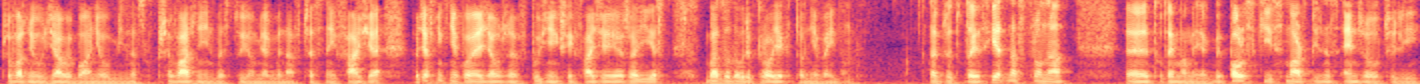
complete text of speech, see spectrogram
przeważnie udziały, bo anioł biznesów przeważnie inwestują jakby na wczesnej fazie, chociaż nikt nie powiedział, że w późniejszej fazie, jeżeli jest bardzo dobry projekt, to nie wejdą. Także tutaj jest jedna strona. E, tutaj mamy jakby polski Smart Business Angel, czyli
